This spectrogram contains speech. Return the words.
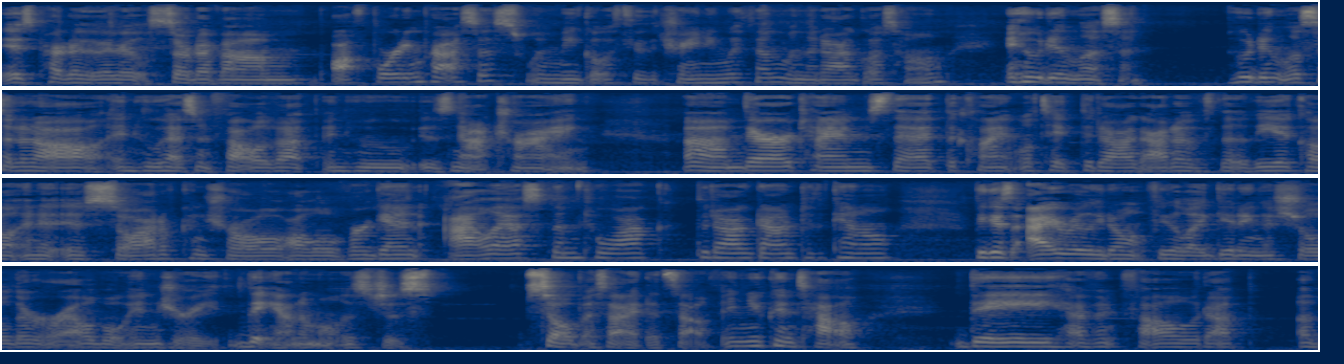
as part of their sort of um, offboarding process when we go through the training with them when the dog goes home, and who didn't listen, who didn't listen at all, and who hasn't followed up, and who is not trying. Um, there are times that the client will take the dog out of the vehicle and it is so out of control all over again. I'll ask them to walk the dog down to the kennel because I really don't feel like getting a shoulder or elbow injury. The animal is just so beside itself. And you can tell they haven't followed up a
